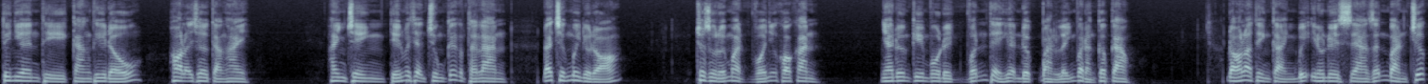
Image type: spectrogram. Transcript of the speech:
Tuy nhiên thì càng thi đấu, họ lại chơi càng hay. Hành trình tiến về trận chung kết của Thái Lan đã chứng minh điều đó. Cho dù đối mặt với những khó khăn, nhà đương kim vô địch vẫn thể hiện được bản lĩnh và đẳng cấp cao. Đó là tình cảnh bị Indonesia dẫn bàn trước,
